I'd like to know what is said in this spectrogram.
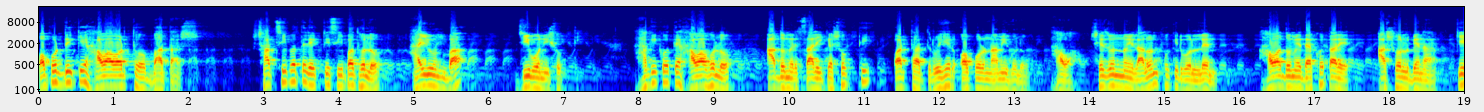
অপরদিকে হাওয়া অর্থ বাতাস। সাত সিপাতের একটি সিপাত হলো হাইউন বা জীবনী শক্তি। হাকিকতে হাওয়া হলো আদমের চালিকা শক্তি, অর্থাৎ রুহের অপর নামই হলো হাওয়া। সেজন্যই লালন ফকির বললেন, হাওয়া দমে দেখো তারে আসল বেনা। কে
